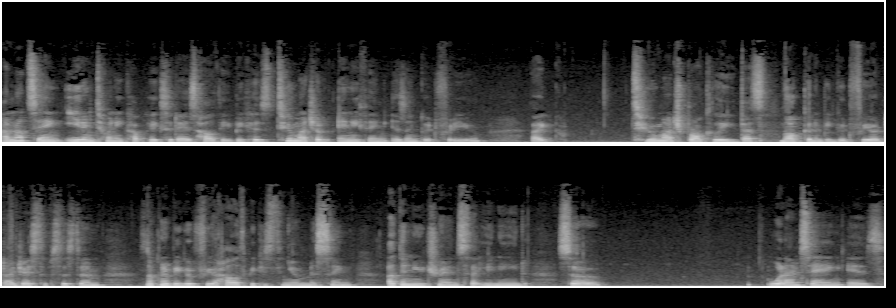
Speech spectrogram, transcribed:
I'm not saying eating 20 cupcakes a day is healthy because too much of anything isn't good for you. Like, too much broccoli, that's not going to be good for your digestive system, it's not going to be good for your health because then you're missing other nutrients that you need. So, what I'm saying is,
